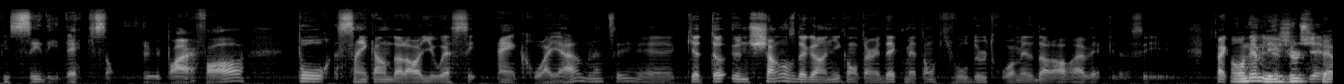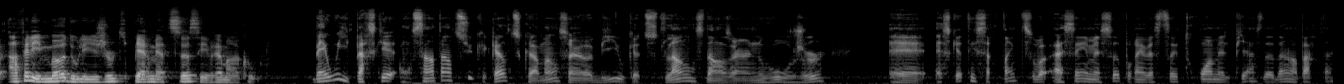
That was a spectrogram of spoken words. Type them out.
Puis c'est des decks qui sont super forts. Pour 50$ US, c'est incroyable, là, tu sais. euh, que tu as une chance de gagner contre un deck, mettons, qui vaut 2-3 000$ avec. là, On aime les le jeux qui per- En fait, les modes ou les jeux qui permettent ça, c'est vraiment cool. Ben oui, parce que on s'entend-tu que quand tu commences un hobby ou que tu te lances dans un nouveau jeu, euh, est-ce que tu es certain que tu vas assez aimer ça pour investir 3000$ piastres dedans en partant?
